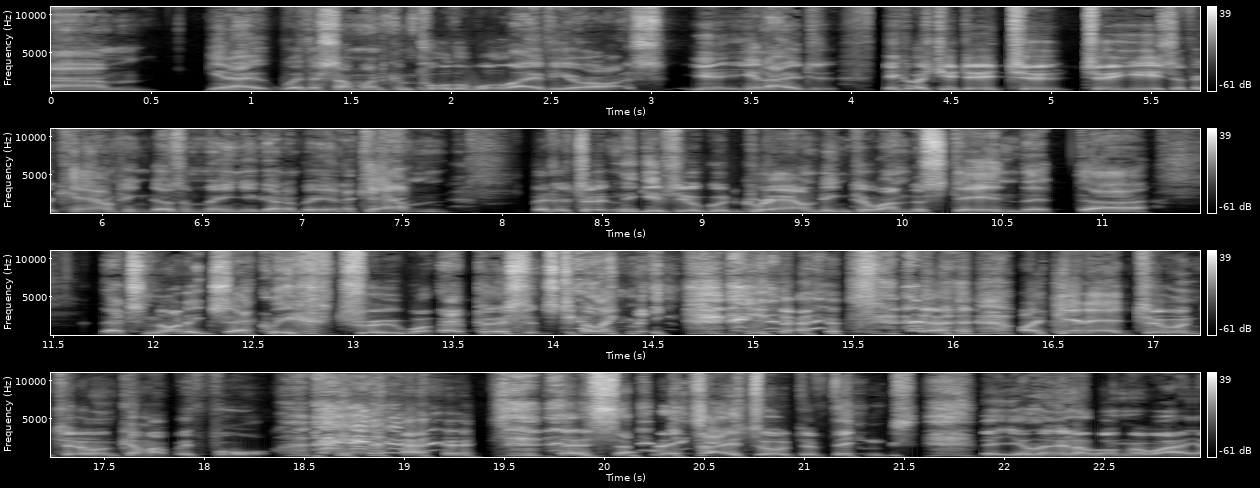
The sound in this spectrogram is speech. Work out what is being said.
um, you know, whether someone can pull the wool over your eyes. You, you know, because you do two two years of accounting doesn't mean you're going to be an accountant, but it certainly gives you a good grounding to understand that uh, that's not exactly true what that person's telling me. you know, I can add two and two and come up with four. so there's those sorts of things that you learn along the way.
